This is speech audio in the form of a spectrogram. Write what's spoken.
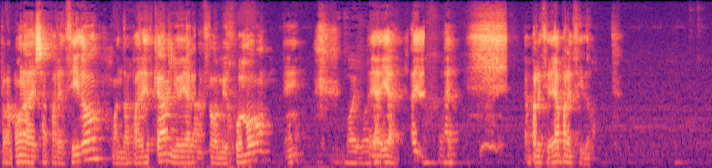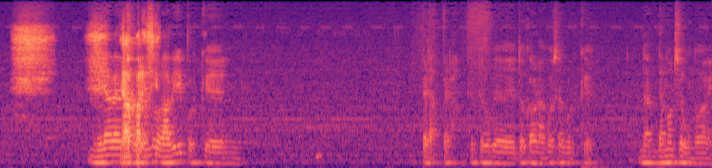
Ramón ha desaparecido. Cuando aparezca, yo ya he lanzado mi juego. ¿eh? Ya, ya, ya, ha aparecido, ya ha aparecido. Mira, a ver, ya ha aparecido. Gaby, porque. Espera, espera, que tengo que tocar una cosa porque. Dame un segundo, Gaby.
